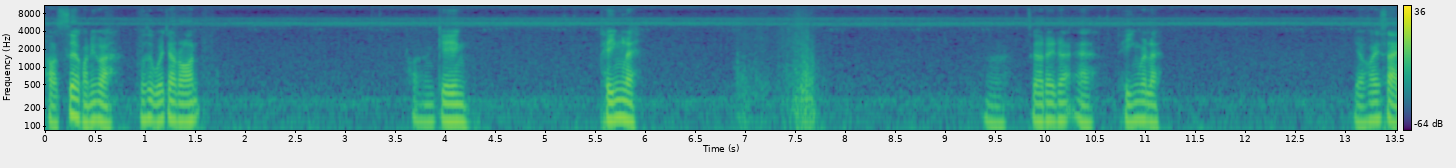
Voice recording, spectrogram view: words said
ถอดเสื้อก่อนดีกว่า รู้สึกว่าจะร้อน ถอดกางเกง ทิ้งเลย เสื้อได้ด้วยอะ ทิ้งไปเลย เดี๋ยวค่อยใส่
